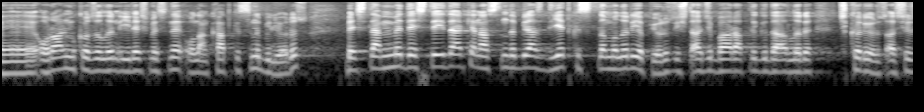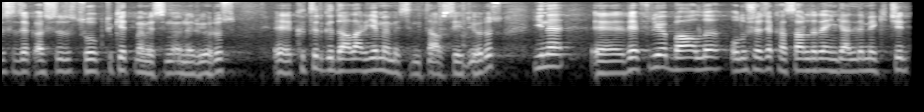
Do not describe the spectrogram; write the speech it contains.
e, oral mukozaların iyileşmesine olan katkısını biliyoruz. Beslenme desteği derken aslında biraz diyet kısıtlamaları yapıyoruz. İşte acı baharatlı gıdaları çıkarıyoruz. Aşırı sıcak, aşırı soğuk tüketmemesini öneriyoruz. E, kıtır gıdalar yememesini tavsiye ediyoruz. Yine e, reflüye bağlı oluşacak hasarları engellemek için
